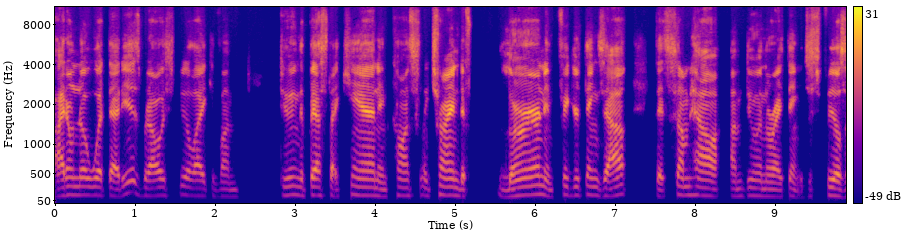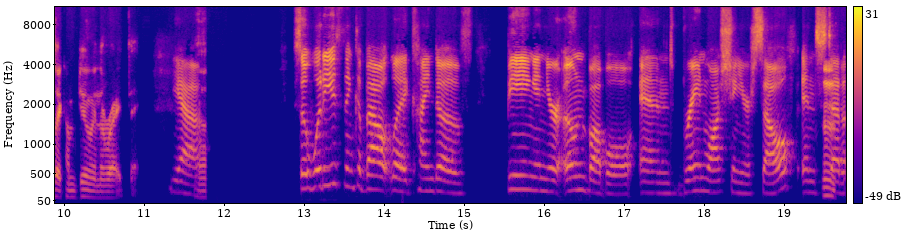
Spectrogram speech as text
I don't know what that is, but I always feel like if I'm doing the best I can and constantly trying to learn and figure things out, that somehow I'm doing the right thing. It just feels like I'm doing the right thing. Yeah. Uh, so, what do you think about like kind of being in your own bubble and brainwashing yourself mm. instead mm. of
